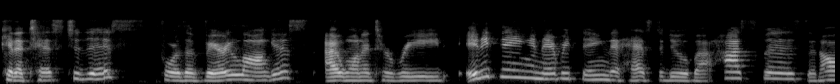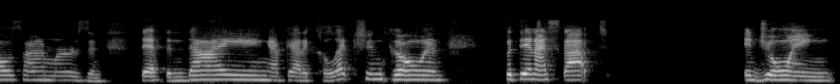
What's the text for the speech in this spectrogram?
can attest to this for the very longest. I wanted to read anything and everything that has to do about hospice and Alzheimer's and death and dying. I've got a collection going, but then I stopped enjoying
